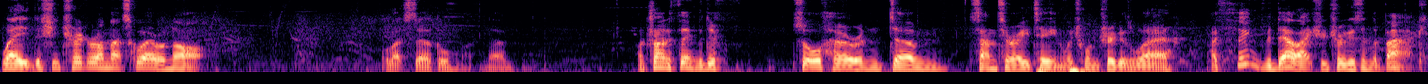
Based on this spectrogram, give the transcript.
Wait, does she trigger on that square or not? Or that circle? No. I'm trying to think the diff... Sort of her and um, Santa 18, which one triggers where? I think Videl actually triggers in the back.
